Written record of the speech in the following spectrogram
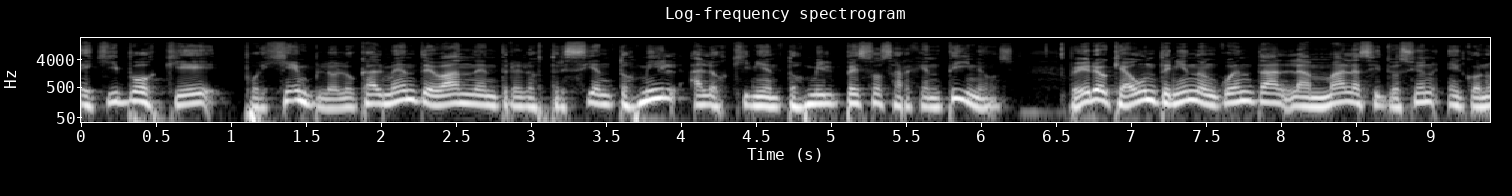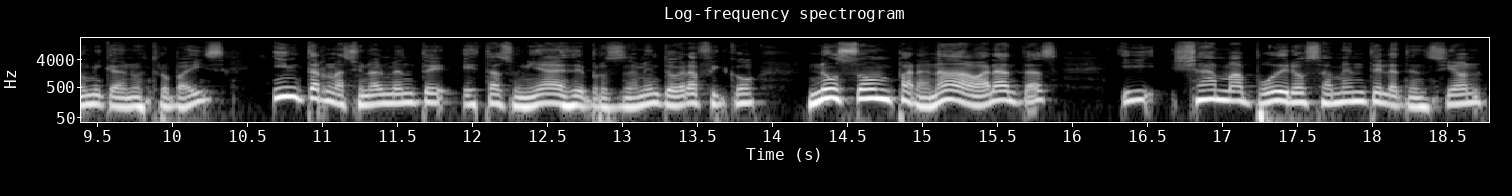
Equipos que, por ejemplo, localmente van de entre los 300.000 a los 500.000 pesos argentinos, pero que aún teniendo en cuenta la mala situación económica de nuestro país, internacionalmente estas unidades de procesamiento gráfico no son para nada baratas y llama poderosamente la atención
